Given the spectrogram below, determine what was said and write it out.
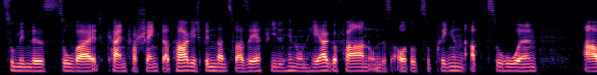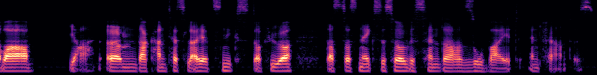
zumindest soweit kein verschenkter Tag. Ich bin dann zwar sehr viel hin und her gefahren, um das Auto zu bringen, abzuholen, aber ja, ähm, da kann Tesla jetzt nichts dafür, dass das nächste Service Center so weit entfernt ist.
